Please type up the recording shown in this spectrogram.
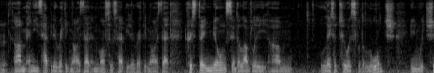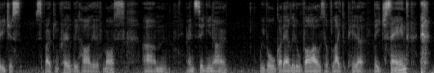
mm. um, and he's happy to recognise that, and Moss is happy to recognise that. Christine Milne sent a lovely um, letter to us for the launch, in which she just spoke incredibly highly of Moss, um, and said, you know, we've all got our little vials of Lake Pedder beach sand,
